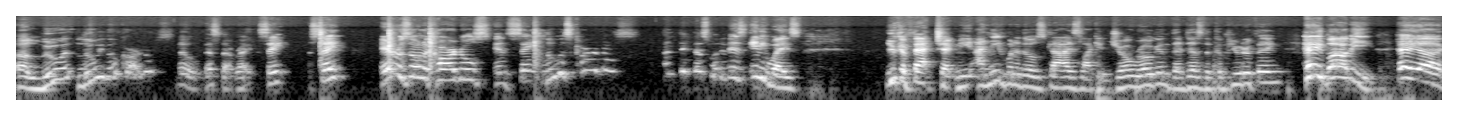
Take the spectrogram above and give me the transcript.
Uh, Louis, Louisville Cardinals? No, that's not right. Saint Saint Arizona Cardinals and St. Louis Cardinals. I think that's what it is. Anyways, you can fact check me. I need one of those guys like in Joe Rogan that does the computer thing. Hey, Bobby. Hey, uh,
